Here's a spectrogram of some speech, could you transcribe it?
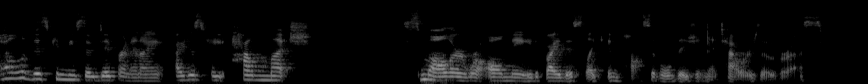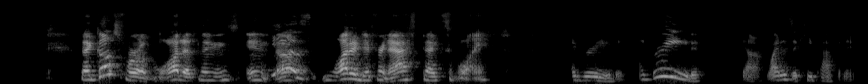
all of this can be so different and i i just hate how much smaller we're all made by this like impossible vision that towers over us. That goes for a lot of things in uh, a lot of different aspects of life. Agreed. Agreed yeah why does it keep happening?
